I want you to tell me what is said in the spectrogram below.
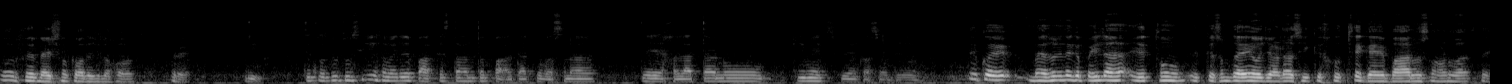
ਔਰ ਫਿਰ ਨੈਸ਼ਨਲ ਕਾਲਜ ਲਾਹੌਰ ਰਹੇ। ਜੀ ਤੇ ਤੁਸੀਂ ਕੀ ਸਮਝਦੇ ਪਾਕਿਸਤਾਨ ਤੋਂ ਭਾਰਤ ਆ ਕੇ ਵਸਣਾ ਤੇ ਹਾਲਾਤਾਂ ਨੂੰ ਕਿਵੇਂ ਐਕਸਪਲੇਨ ਕਰ ਸਕਦੇ ਹੋ? ਦੇਖੋ ਇਹ ਮੈਂ ਸਮਝਦਾ ਕਿ ਪਹਿਲਾਂ ਇੱਥੋਂ ਇੱਕ ਕਿਸਮ ਦਾ ਇਹ ਉਜਾੜਾ ਸੀ ਕਿ ਉੱਥੇ ਗਏ ਬਾਹਰ ਵਸਾਉਣ ਵਾਸਤੇ।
